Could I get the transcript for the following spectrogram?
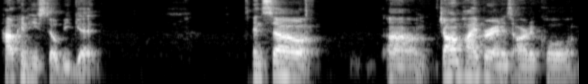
how can he still be good? And so, um, John Piper in his article.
